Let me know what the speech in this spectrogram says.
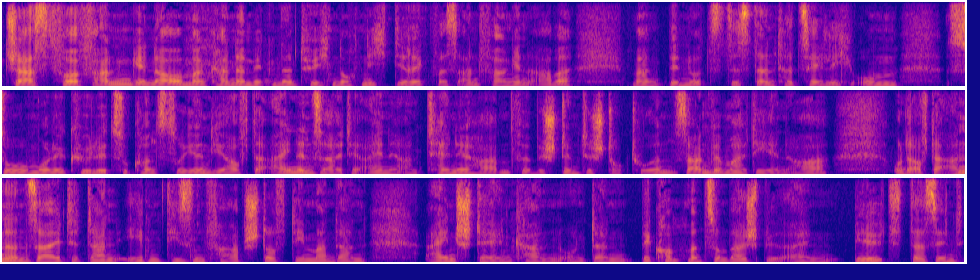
just for fun, genau. Man kann damit natürlich noch nicht direkt was anfangen, aber man benutzt es dann tatsächlich, um so Moleküle zu konstruieren, die auf der einen Seite eine Antenne haben für bestimmte Strukturen, sagen wir mal DNA, und auf der anderen Seite dann eben diesen Farbstoff, den man dann einstellen kann. Und dann bekommt man zum Beispiel ein Bild, da sind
